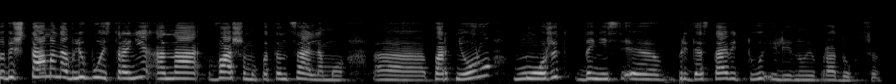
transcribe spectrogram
То бишь там она в любой стране, она вашему потенциальному э, партнеру может донести, э, предоставить ту или иную продукцию.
